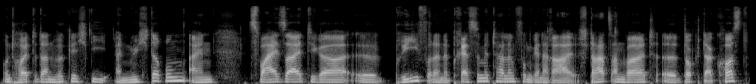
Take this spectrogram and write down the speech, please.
Und heute dann wirklich die Ernüchterung, ein zweiseitiger äh, Brief oder eine Pressemitteilung vom Generalstaatsanwalt äh, Dr. Kost,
